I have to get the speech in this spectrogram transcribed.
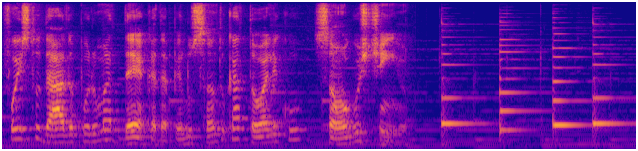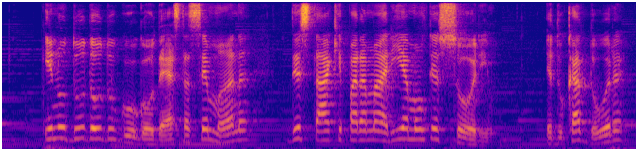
foi estudado por uma década pelo santo católico São Agostinho. E no Doodle do Google desta semana, destaque para Maria Montessori, educadora,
